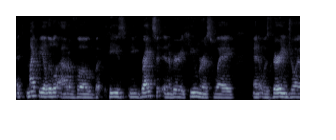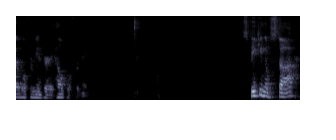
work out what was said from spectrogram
It might be a little out of vogue, but he's he writes it in a very humorous way, and it was very enjoyable for me and very helpful for me. Speaking of stock,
